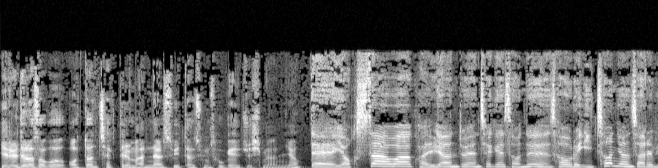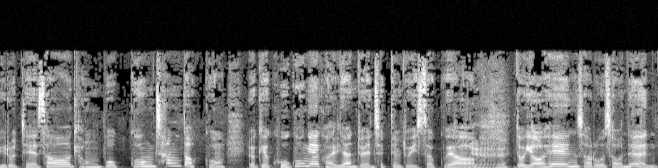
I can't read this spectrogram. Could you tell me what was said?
예를 들어서 그 어떤 책들을 만날 수 있다 좀 소개해 주시면요. 네, 역사와 관련된 책에서는 서울의 이천연사를 비롯해서 경복궁, 창덕궁 이렇게 고궁에 관련된 책들도 있었고요. 예. 또 여행서로서는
